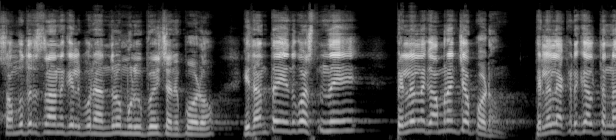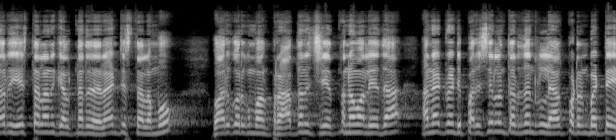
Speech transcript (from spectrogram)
సముద్ర స్నానానికి వెళ్ళిపోయిన అందులో మునిగిపోయి చనిపోవడం ఇదంతా ఎందుకు వస్తుంది? పిల్లల్ని గమనించకపోవడం. పిల్లలు ఎక్కడికి వెళ్తున్నారు? ఏ స్థలానికి వెళ్తున్నారు? ఎలాంటి స్థలము? వారి కొరకు మనం ప్రార్థన చేస్తున్నామా లేదా? అన్నటువంటి పరిశీలన తల్లిదండ్రులు లేకపోవడం బట్టే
